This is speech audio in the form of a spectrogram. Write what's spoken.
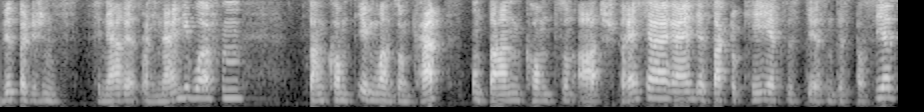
wird praktisch ins Szenario erstmal hineingeworfen, dann kommt irgendwann so ein Cut und dann kommt so eine Art Sprecher rein, der sagt, okay, jetzt ist das und das passiert.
